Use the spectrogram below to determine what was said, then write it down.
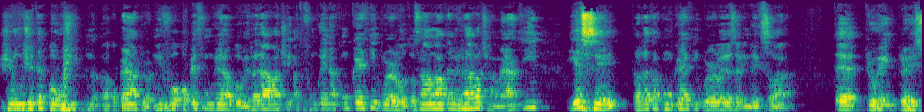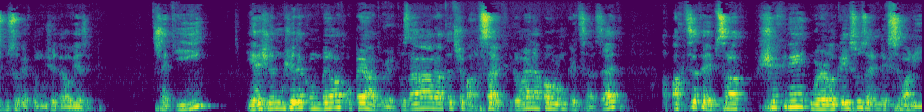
že můžete použít operátor info, opět funguje na vyhledávači a to funguje na konkrétní URL. To znamená, ten vyhledávač vám vrátí, jestli tahle ta konkrétní URL je zaindexovaná. To je druhý, druhý způsob, jak to můžete ověřit. Třetí je, že můžete kombinovat operátory. To znamená, dáte třeba site doména pavlonke.cz a pak chcete vypsat všechny URL, které jsou zaindexované,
